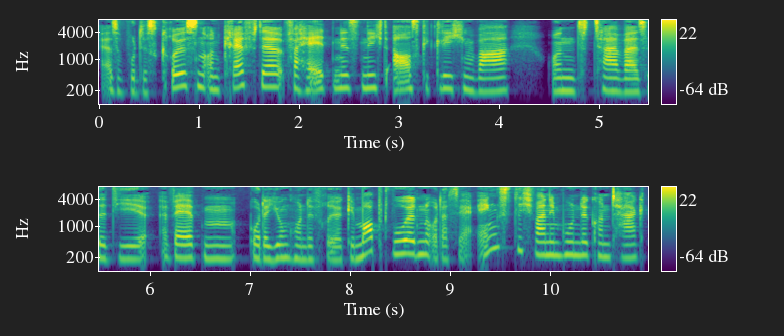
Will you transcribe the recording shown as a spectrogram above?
also wo das Größen- und Kräfteverhältnis nicht ausgeglichen war und teilweise die Welpen oder Junghunde früher gemobbt wurden oder sehr ängstlich waren im Hundekontakt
